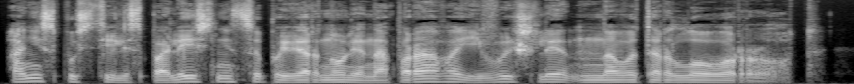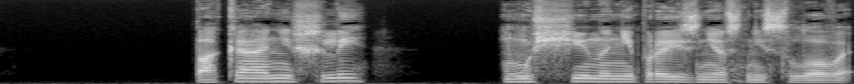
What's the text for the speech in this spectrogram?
Они спустились по лестнице, повернули направо и вышли на Ватерлоу-роуд. Пока они шли, мужчина не произнес ни слова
